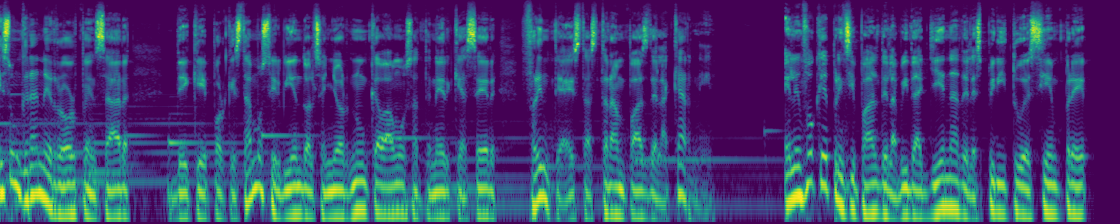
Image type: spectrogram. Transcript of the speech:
Es un gran error pensar de que porque estamos sirviendo al Señor nunca vamos a tener que hacer frente a estas trampas de la carne. El enfoque principal de la vida llena del Espíritu es siempre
